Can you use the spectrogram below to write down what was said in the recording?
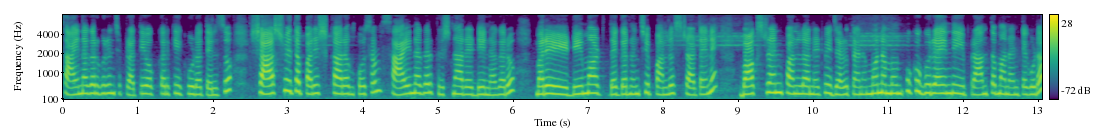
సాయినగర్ గురించి ప్రతి ఒక్కరికి కూడా తెలుసు. శాశ్వత పరిష్కారం కోసం సాయినగర్ కృష్ణారెడ్డి నగరు మరి డిమార్ట్ దగ్గర నుంచి పనులు స్టార్ట్ అయినాయి. బాక్స్ ట్రైన్ పనులు అనేటివి జరుగుతాయి. మొన్న ముంపుకు గురైంది ఈ ప్రాంతం అని అంటే కూడా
